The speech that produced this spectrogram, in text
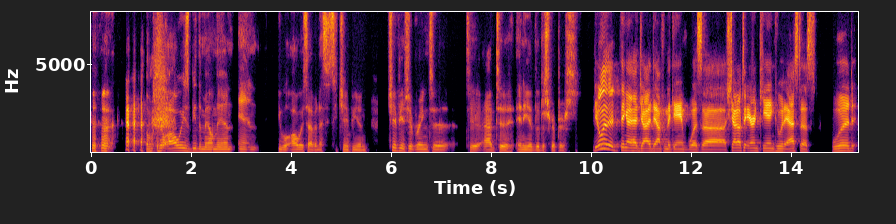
He'll always be the mailman, and he will always have an SEC champion championship ring to to add to any of the descriptors. The only other thing I had jotted down from the game was uh, shout out to Aaron King, who had asked us, would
